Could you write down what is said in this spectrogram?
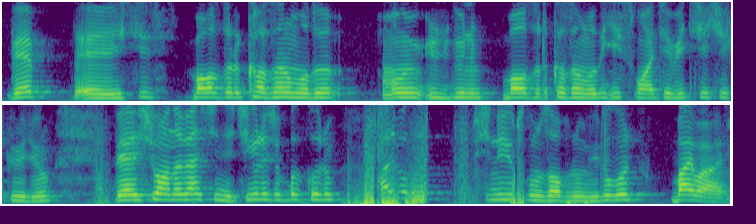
Ve e, siz bazıları kazanamadı. Ama üzgünüm bazıları kazanamadı. İsmail Çevik'e teşekkür ediyorum. Ve şu anda ben şimdi çekilişe bakalım. Hadi bakalım. Şimdi YouTube'umuza abone olmayı unutmayın. Bay bay.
